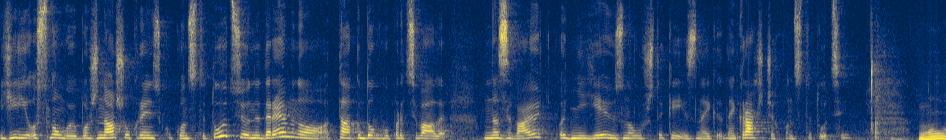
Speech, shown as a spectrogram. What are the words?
її основою, бо ж нашу українську конституцію недаремно так довго працювали. Називають однією знову ж таки із найкращих конституцій. Ну,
